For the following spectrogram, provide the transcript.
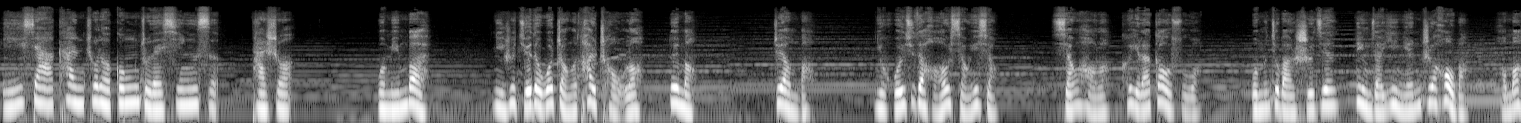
一下看出了公主的心思，他说：“我明白，你是觉得我长得太丑了，对吗？这样吧，你回去再好好想一想，想好了可以来告诉我。”我们就把时间定在一年之后吧，好吗？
